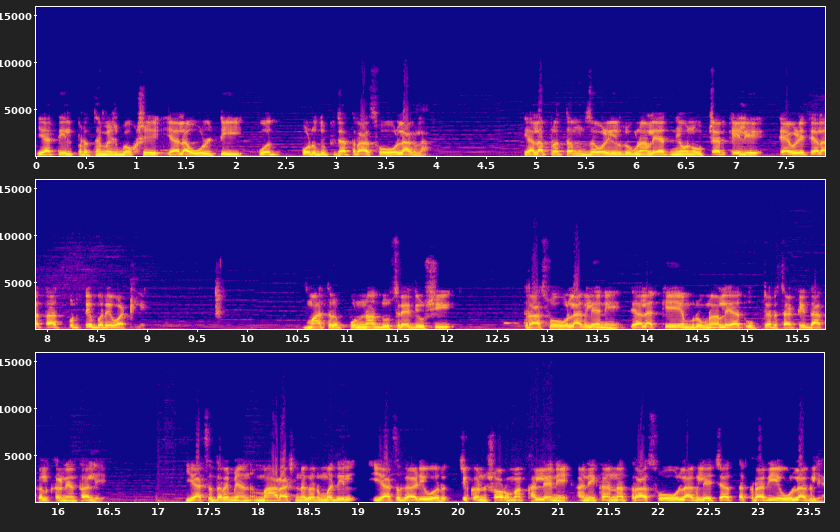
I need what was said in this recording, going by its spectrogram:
यातील प्रथमेश बोक्षे याला उलटी व पोटदुखीचा त्रास होऊ लागला. याला प्रथम जवळील रुग्णालयात नेऊन उपचार केले त्यावेळी त्याला तात्पुरते बरे वाटले. मात्र पुन्हा दुसऱ्या दिवशी त्रास होऊ लागल्याने त्याला के एम रुग्णालयात उपचारासाठी दाखल करण्यात आले. याच दरम्यान महाराष्ट्रनगरमधील याच गाडीवर चिकन शॉर्मा खाल्ल्याने अनेकांना त्रास होऊ लागल्याच्या तक्रारी येऊ लागल्या.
